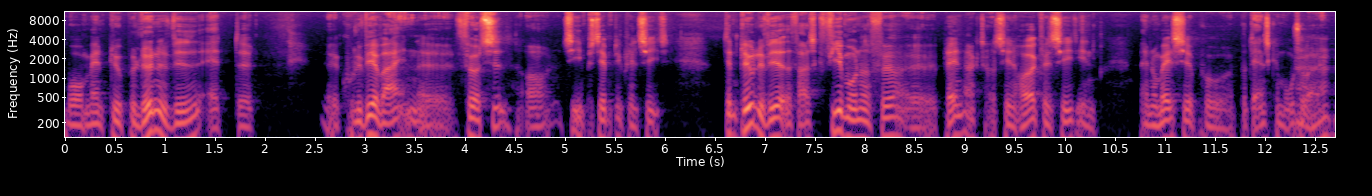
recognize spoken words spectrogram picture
hvor man blev belønnet ved at kunne levere vejen før tid og til en bestemt kvalitet. Den blev leveret faktisk fire måneder før øh, planlagt, og til en højere kvalitet, end man normalt ser på, på danske motorveje.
